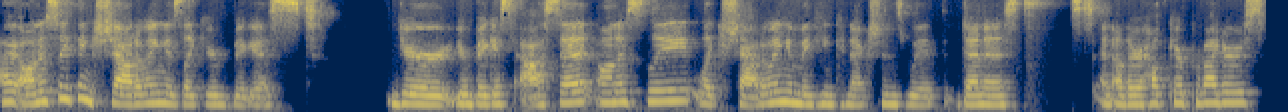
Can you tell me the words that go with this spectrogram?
I honestly think shadowing is like your biggest your your biggest asset honestly like shadowing and making connections with dentists and other healthcare providers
